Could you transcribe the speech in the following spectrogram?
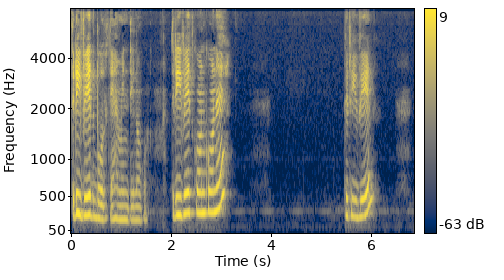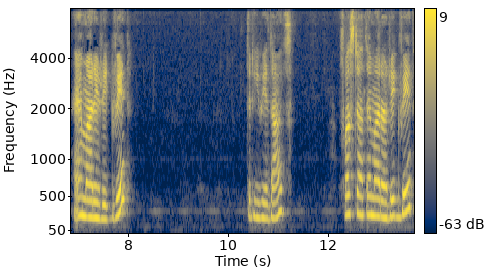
त्रिवेद बोलते हैं हम इन तीनों को। त्रिवेद कौन कौन है? त्रिवेद है हमारे ऋग्वेद। त्रिवेदास फ़र्स्ट आता है हमारा ऋग्वेद।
